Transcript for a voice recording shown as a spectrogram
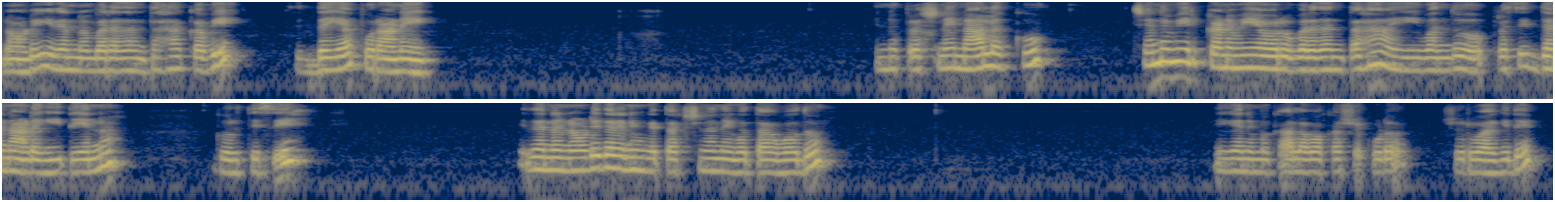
ನೋಡಿ, ಇದನ್ನು ಬರೆದಂತಹ ಕವಿ ಸಿದ್ದಯ್ಯ ಪುರಾಣಿ. ಇನ್ನು ಪ್ರಶ್ನೆ ನಾಲ್ಕು. ಚನ್ನವೀರ್ ಕಣವಿಯವರು ಬರೆದಂತಹ ಈ ಒಂದು ಪ್ರಸಿದ್ಧ ನಾಡಗೀತೆಯನ್ನು ಗುರುತಿಸಿ. ಇದನ್ನು ನೋಡಿದರೆ ನಿಮಗೆ ತಕ್ಷಣವೇ ಗೊತ್ತಾಗ್ಬೋದು. ಈಗ ನಿಮ್ಮ ಕಾಲಾವಕಾಶ ಕೂಡ ಶುರುವಾಗಿದೆ.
